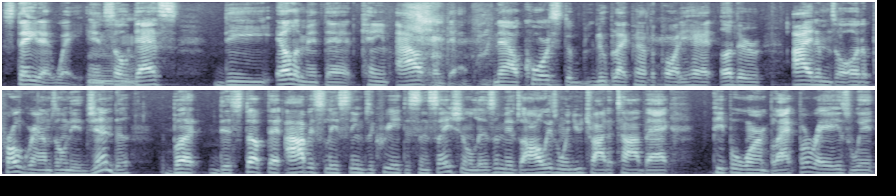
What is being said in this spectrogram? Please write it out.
stay that way. And Mm-hmm. so that's the element that came out of that. Now, of course, the new Black Panther Party had other items or other programs on the agenda, but the stuff that obviously seems to create the sensationalism is always when you try to tie back people wearing black berets with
